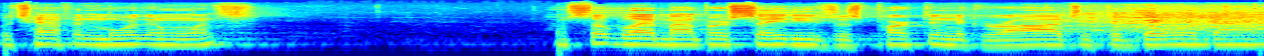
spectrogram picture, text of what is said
which happened more than once. I'm so glad my Mercedes was parked in the garage with the door down.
